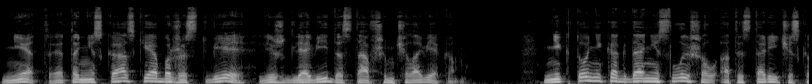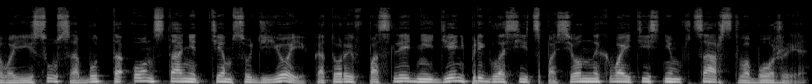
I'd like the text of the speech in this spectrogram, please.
Нет, это не сказки о божестве, лишь для вида ставшим человеком. Никто никогда не слышал от исторического Иисуса, будто он станет тем судьей, который в последний день пригласит спасенных войти с ним в Царство Божие.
